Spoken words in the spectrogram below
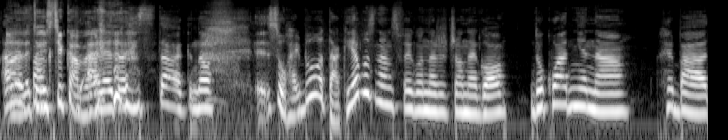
Ale, ale fakt, to jest ciekawe. Ale to jest tak, no. Słuchaj, było tak, ja poznałam swojego narzeczonego dokładnie na chyba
